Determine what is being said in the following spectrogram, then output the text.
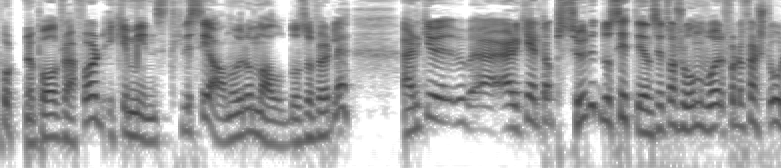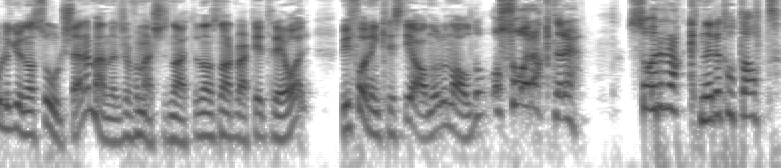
portene på Old Trafford, ikke minst Cristiano Ronaldo, selvfølgelig. Er det, ikke, er det ikke helt absurd å sitte i en situasjon hvor for det første Ole Gunnar Solskjær er manager for Manchester United, han har snart vært i tre år, vi får inn Cristiano Ronaldo, og så rakner det! Så rakner det totalt!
